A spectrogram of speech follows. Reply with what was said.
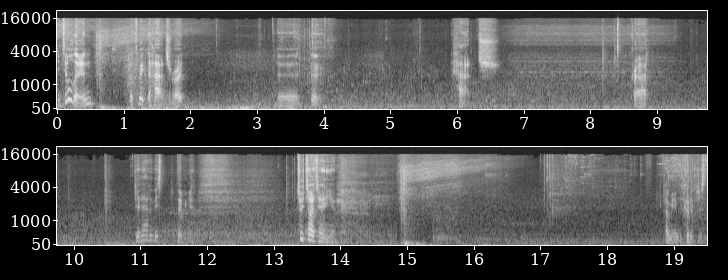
Until then, let's make the hatch, right? Uh, uh. Hatch. Crap. Get out of this. There we go. Two titanium. I mean, we could have just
